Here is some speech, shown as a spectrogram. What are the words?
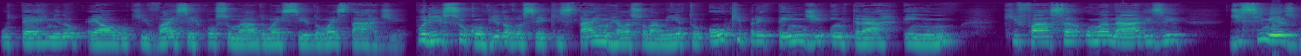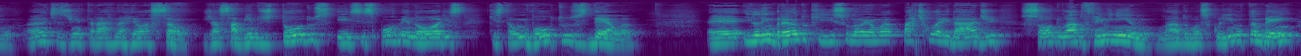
o término é algo que vai ser consumado mais cedo ou mais tarde. Por isso, convido a você que está em um relacionamento ou que pretende entrar em um, que faça uma análise de si mesmo antes de entrar na relação, já sabendo de todos esses pormenores que estão envoltos dela. É, e lembrando que isso não é uma particularidade só do lado feminino, o lado masculino também,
